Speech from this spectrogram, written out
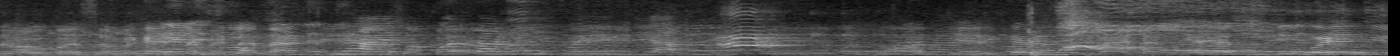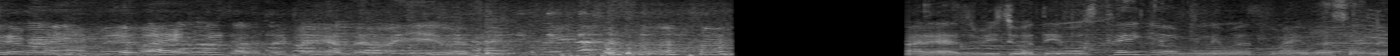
જો બસ અમે ગાડલા બેટલા નાખી છોકરા બધું તૈયારી કરી છે બાય દંડિયા રસની બેઠું છે પણ અમે બહાર નહીં જાવ છે એટલે અંદર વહી આવ્યા છે. મારે આજ બીજો દિવસ થઈ ગયો અમે નિવૃત્તમાં આવ્યા છે ને.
